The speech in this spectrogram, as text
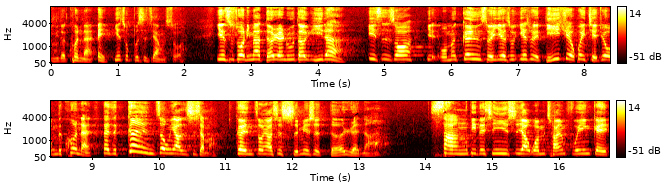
鱼的困难。哎，耶稣不是这样说。耶稣说你们要得人如得鱼的，意思是说，耶我们跟随耶稣，耶稣也的确会解决我们的困难。但是更重要的是什么？更重要是使命是得人啊！上帝的心意是要我们传福音给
